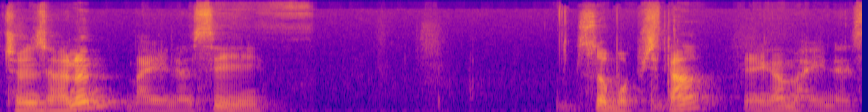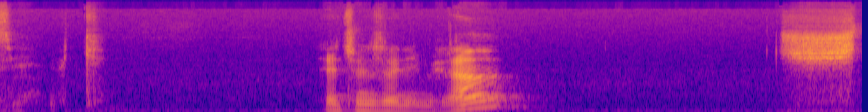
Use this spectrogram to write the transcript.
준선은 마이너스 2. 써봅시다. 여기가 마이너스 2. 이렇게. 네, 준선입니다. 쉿.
